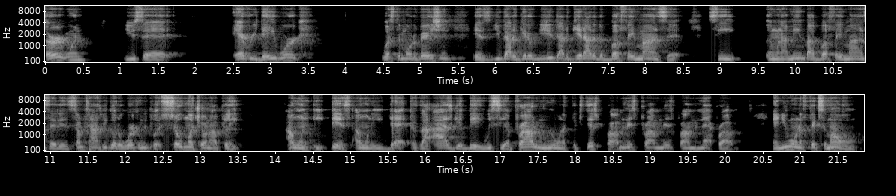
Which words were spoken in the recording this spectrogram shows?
third one, you said everyday work. What's the motivation? Is you got to get you got to get out of the buffet mindset. See, and what I mean by buffet mindset is sometimes we go to work and we put so much on our plate. I want to eat this, I want to eat that, because our eyes get big. We see a problem, we want to fix this problem, this problem, this problem, and that problem. And you want to fix them all.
